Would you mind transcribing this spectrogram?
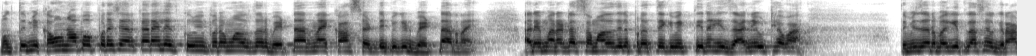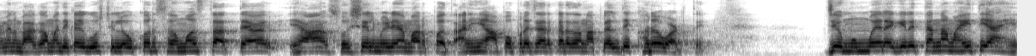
मग तुम्ही काहून अपप्रचार करायलाच कमी प्रमाणपत्र भेटणार नाही कास्ट सर्टिफिकेट भेटणार नाही? अरे मराठा समाजातील प्रत्येक व्यक्तीनं ही जाणीव ठेवा. तुम्ही जर बघितलं असेल ग्रामीण भागामध्ये काही गोष्टी लवकर समजतात त्या ह्या सोशल मीडियामार्फत आणि हे अपप्रचार करताना आपल्याला ते खरं वाटते जे मुंबईला गेले त्यांना माहिती आहे.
